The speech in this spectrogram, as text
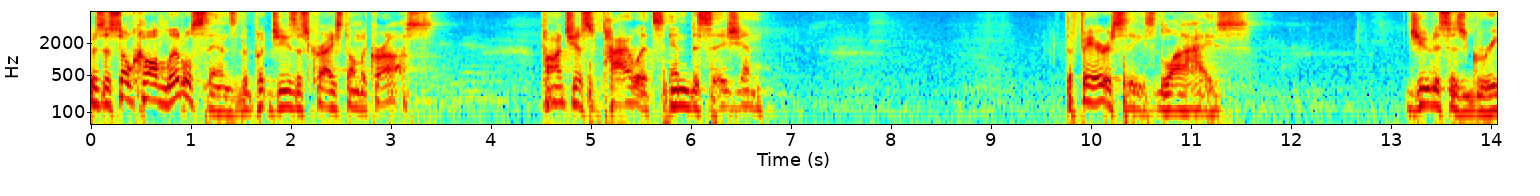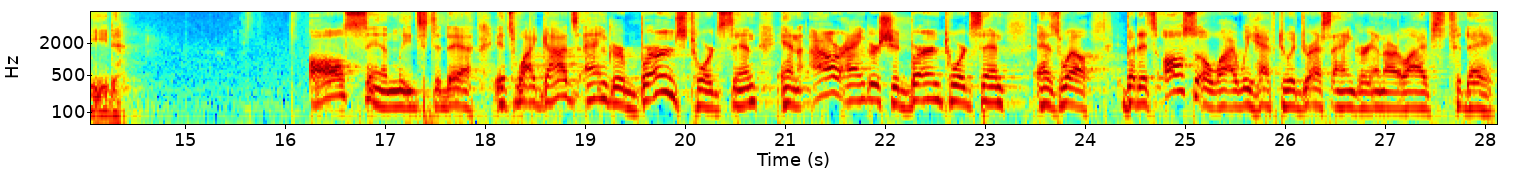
was the so called little sins that put Jesus Christ on the cross. Pontius Pilate's indecision, the Pharisees' lies, Judas's greed. All sin leads to death. It's why God's anger burns towards sin, and our anger should burn towards sin as well. But it's also why we have to address anger in our lives today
